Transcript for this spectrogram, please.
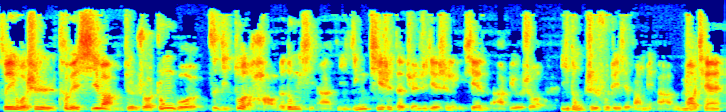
所以我是特别希望，就是说中国自己做的好的东西啊，已经其实在全世界是领先的啊。比如说移动支付这些方面啊，五毛钱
